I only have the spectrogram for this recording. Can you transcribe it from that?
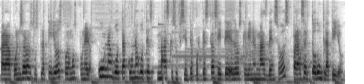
para ponerse a nuestros platillos, podemos poner una gota, con una gota es más que suficiente porque este aceite es de los que vienen más densos para hacer todo un platillo.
